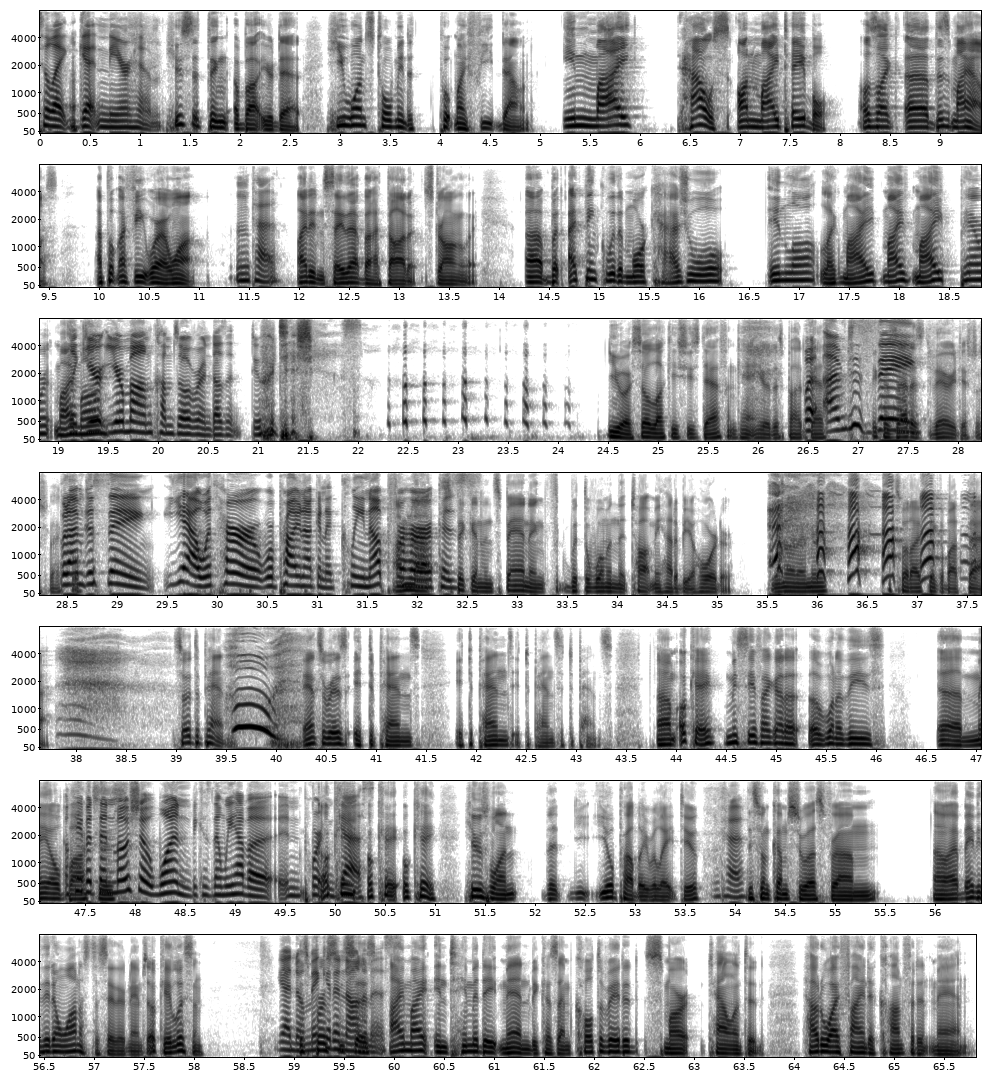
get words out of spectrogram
to like get near him Here's the thing about your dad. He once told me to put my feet down in my house on my table. I was like, uh, this is my house. I put my feet where I want. okay I didn't say that, but I thought it strongly. Uh, but I think with a more casual in-law, like my my my parent, my like mom, your your mom comes over and doesn't do her dishes you are so lucky she's deaf and can't hear this podcast. but i'm just because saying is very disrespectful. but i'm just saying yeah with her we're probably not going to clean up for I'm her because spicking and spanning f- with the woman that taught me how to be a hoarder. You know what I mean? That's what I think about that. So it depends. The answer is it depends. It depends. It depends. It depends. Um, okay, let me see if I got a, a one of these uh, mailboxes. Okay, but then Moshe won because then we have a an important okay, guest. Okay, okay. Here's one that y- you'll probably relate to. Okay. This one comes to us from. Oh, uh, maybe they don't want us to say their names. Okay, listen. Yeah, no, this make it anonymous. says, "I might intimidate men because I'm cultivated, smart, talented. How do I find a confident man?"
